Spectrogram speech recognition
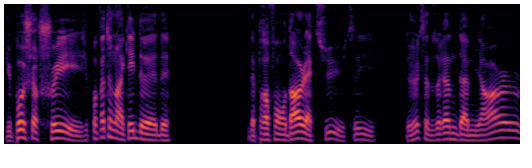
J'ai pas cherché, j'ai pas fait une enquête de, de, de profondeur là-dessus. Déjà que ça durait une demi-heure.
